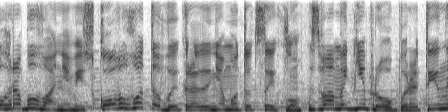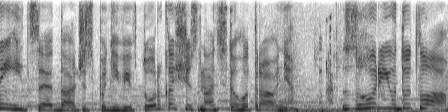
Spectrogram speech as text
пограбування військового та викрадення мотоциклу. З вами Дніпро оперативний і це даджест подій вівторка, 16 травня. Згорів дотла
